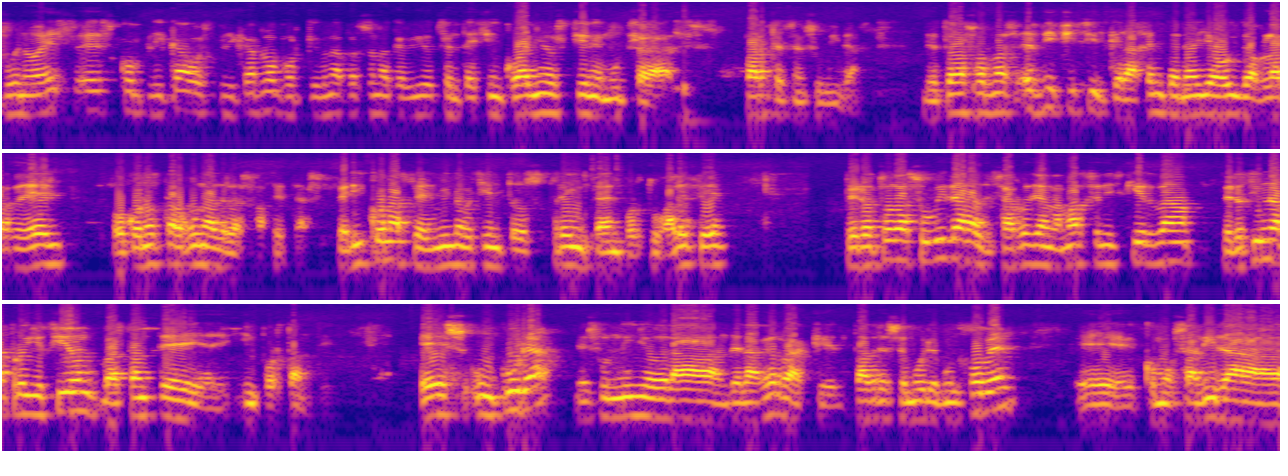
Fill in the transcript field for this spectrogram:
Bueno, es, es complicado explicarlo porque una persona que vive 85 años tiene muchas partes en su vida. De todas formas, es difícil que la gente no haya oído hablar de él o conozca alguna de las facetas. Perico nace en 1930 en Portugalete, pero toda su vida la desarrolla en la margen izquierda, pero tiene una proyección bastante importante. Es un cura, es un niño de la, de la guerra que el padre se muere muy joven, eh, como salida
